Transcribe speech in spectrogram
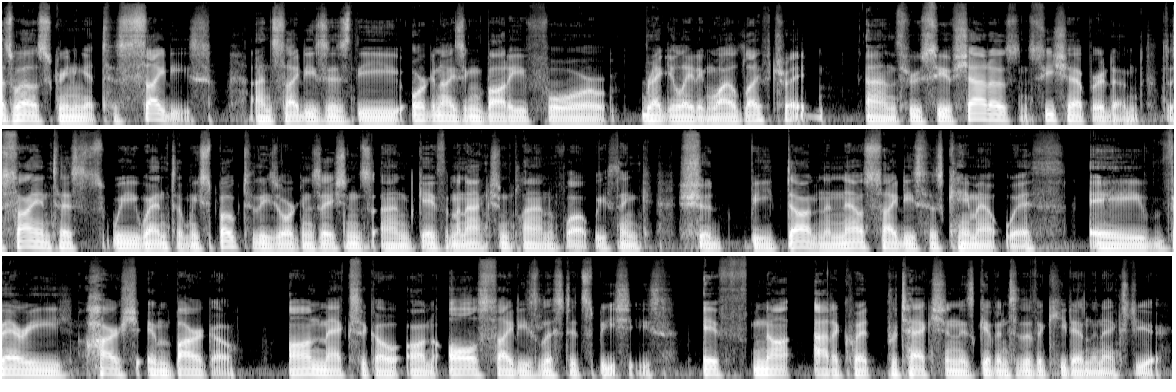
as well as screening it to CITES. And CITES is the organizing body for regulating wildlife trade. And through Sea of Shadows and Sea Shepherd and the scientists, we went and we spoke to these organizations and gave them an action plan of what we think should be done. And now CITES has came out with a very harsh embargo on Mexico on all CITES listed species if not adequate protection is given to the vaquita in the next year.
